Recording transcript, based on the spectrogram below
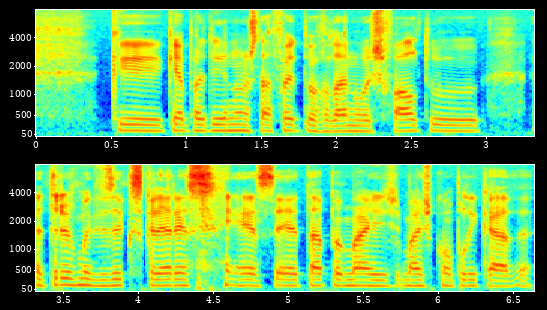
que, que a partida não está feito para rodar no asfalto, atrevo-me a dizer que se calhar essa, essa é a etapa mais, mais complicada.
